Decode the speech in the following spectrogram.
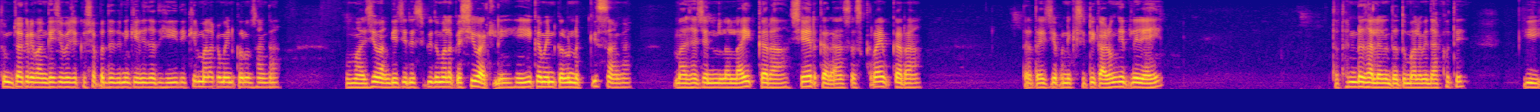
तुमच्याकडे वांग्याची भाजी कशा पद्धतीने केली जाते हे देखील मला कमेंट करून सांगा. माझी वांग्याची रेसिपी तुम्हाला कशी वाटली हेही कमेंट करून नक्कीच सांगा. माझ्या चॅनलला लाईक करा शेअर करा सबस्क्राईब करा. तर त्याची आपण एक सिटी काढून घेतलेली आहे. तर थंड झाल्यानंतर तुम्हाला मी दाखवते की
